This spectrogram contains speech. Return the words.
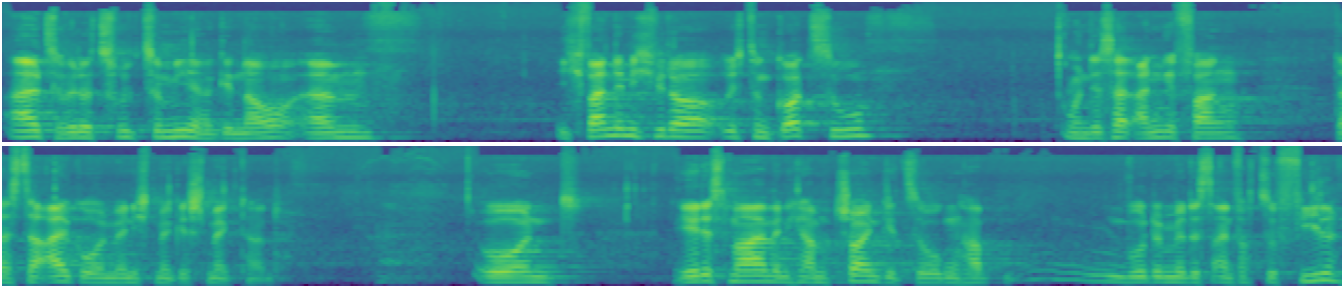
Also wieder zurück zu mir. Genau. Ähm, ich wandte mich wieder Richtung Gott zu und es hat angefangen, dass der Alkohol mir nicht mehr geschmeckt hat. Und jedes Mal, wenn ich am Joint gezogen habe, wurde mir das einfach zu viel.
